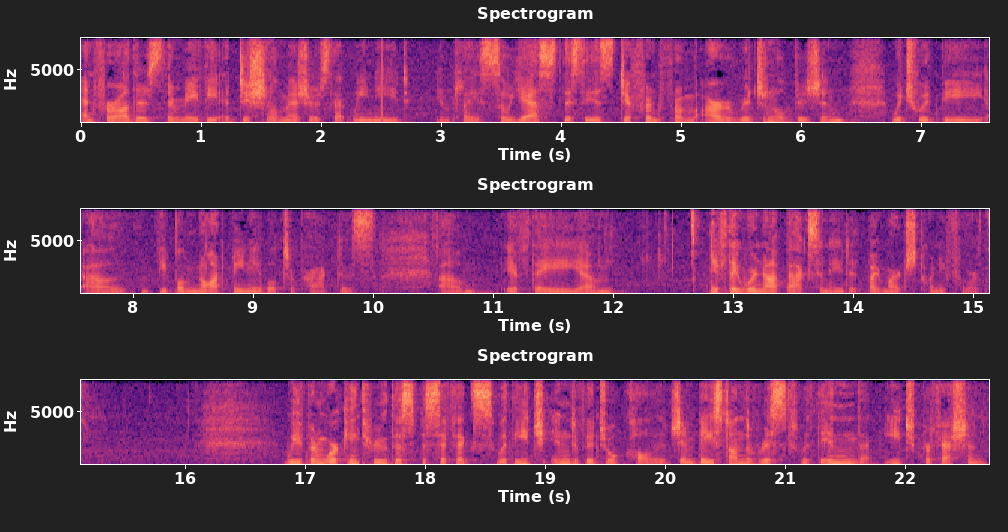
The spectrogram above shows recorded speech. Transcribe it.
And for others, there may be additional measures that we need in place. So yes, this is different from our original vision, which would be uh, people not being able to practice um, if they um, if they were not vaccinated by March 24th. We've been working through the specifics with each individual college, and based on the risks within the, each profession,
